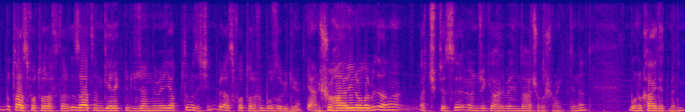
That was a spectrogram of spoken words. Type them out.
bu tarz fotoğraflarda zaten gerekli düzenleme yaptığımız için biraz fotoğrafı bozabiliyor. Yani şu haliyle olabilir ama açıkçası önceki hali benim daha çok hoşuma gittiğinden bunu kaydetmedim.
